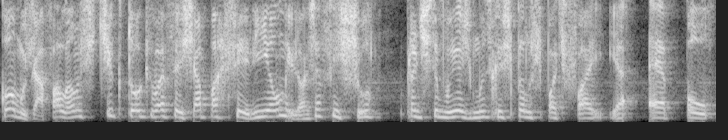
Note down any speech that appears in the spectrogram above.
Como já falamos, TikTok vai fechar parceria, ou melhor, já fechou para distribuir as músicas pelo Spotify e a Apple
